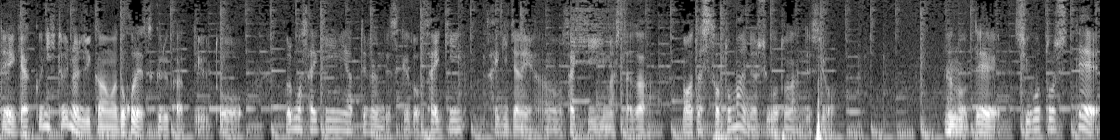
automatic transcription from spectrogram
で、逆に一人の時間はどこで作るかっていうと、これも最近やってるんですけど、最近、最近じゃねえや、あの、さっき言いましたが、まあ、私外回りの仕事なんですよ。なので、仕事して、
